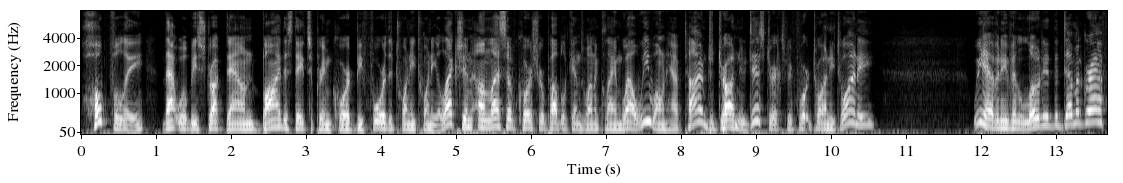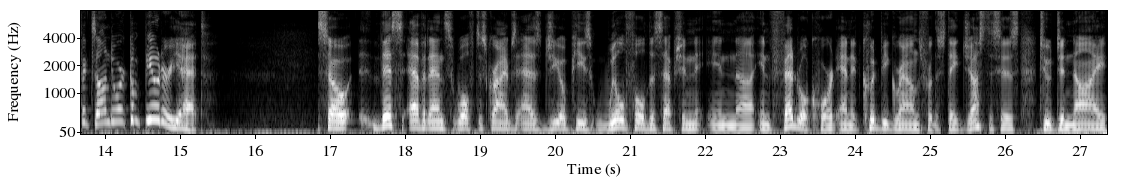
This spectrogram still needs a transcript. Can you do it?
Hopefully, that will be struck down by the state Supreme Court before the 2020 election, unless, of course, Republicans want to claim, well, we won't have time to draw new districts before 2020. We haven't even loaded the demographics onto our computer yet. So, this evidence Wolf describes as GOP's willful deception in uh, in federal court, and it could be grounds for the state justices to deny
